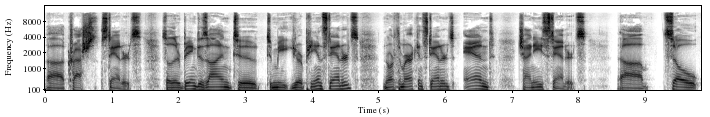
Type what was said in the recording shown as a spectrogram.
uh, crash standards. So they're being designed to to meet European standards, North American standards, and Chinese standards. Um, so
